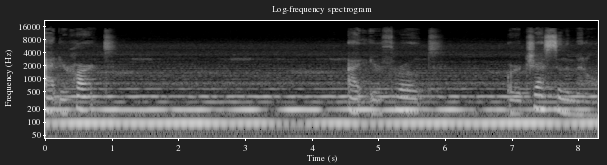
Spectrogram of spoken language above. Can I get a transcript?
at your heart, at your throat, or just in the middle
